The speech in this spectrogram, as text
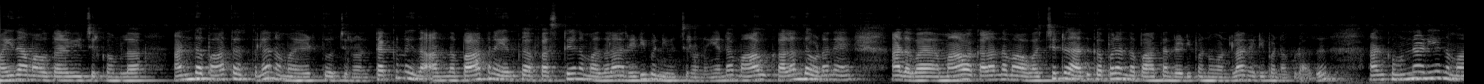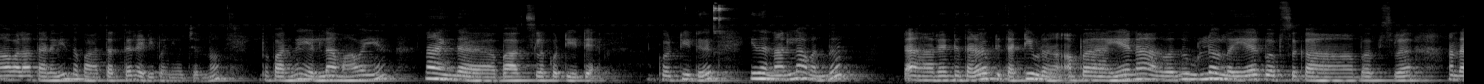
மைதா மாவு தடவி வச்சுருக்கோம்ல அந்த பாத்திரத்தில் நம்ம எடுத்து வச்சிடணும். டக்குன்னு இது அந்த பாத்திரம் எதுக்காக ஃபஸ்ட்டே நம்ம அதெல்லாம் ரெடி பண்ணி வச்சிடணும். ஏன்னா மாவு கலந்த உடனே அதை வ மாவை கலந்த மாவை வச்சுட்டு அதுக்கப்புறம் அந்த பாத்திரம் ரெடி பண்ணுவோம்லாம் ரெடி பண்ணக்கூடாது. அதுக்கு முன்னாடியே இந்த மாவெல்லாம் தடவி இந்த பாத்திரத்தை ரெடி பண்ணி வச்சிடணும். இப்போ பாருங்கள் எல்லா மாவையும் நான் இந்த பாக்ஸில் கொட்டிட்டேன். கொட்டிட்டு இதை நல்லா வந்து ரெண்டு தடவை இப்படி தட்டி விடணும். அப்போ ஏன்னா அது வந்து உள்ளே உள்ள ஏர் பப்ஸு கா பப்ஸில் அந்த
